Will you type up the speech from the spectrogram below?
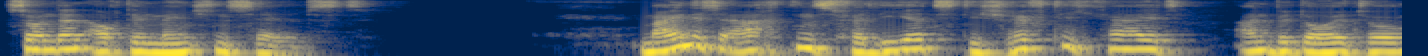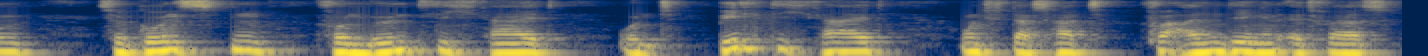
sondern auch den Menschen selbst. Meines Erachtens verliert die Schriftlichkeit an Bedeutung zugunsten von Mündlichkeit und Bildlichkeit und das hat vor allen Dingen etwas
